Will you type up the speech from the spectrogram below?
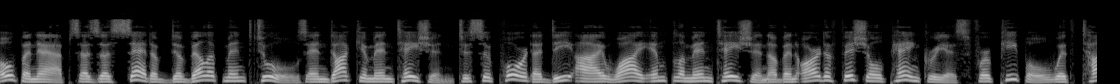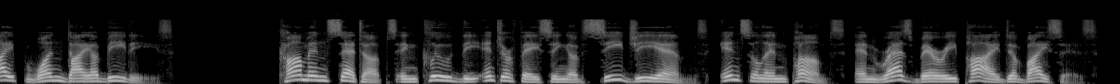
OpenAPS is a set of development tools and documentation to support a DIY implementation of an artificial pancreas for people with type 1 diabetes. Common setups include the interfacing of CGMs, insulin pumps, and Raspberry Pi devices.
